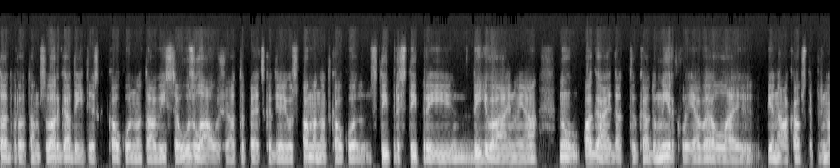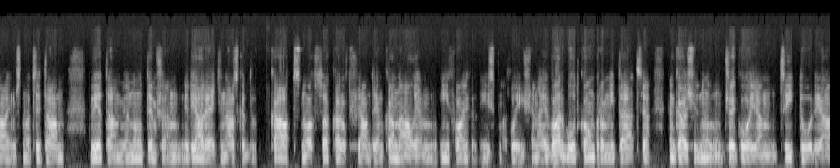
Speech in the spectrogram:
tad, protams, var gadīties, ka kaut ko no tā visa uzlauž. Ja, tāpēc, kad ja jūs pamanāt kaut ko stipri, stipri dīvainu, ja, nu, pagaidat kādu mirkli, ja vēl, lai pienāk apstiprinājums no citām vietām. Jo, nu, tiemžēl ir jārēķinās, ka kāds no sakarušām kanāliem info izplatīšanai var būt kompromitēts. Ja, vienkārši nu, čekojam citur, ja,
